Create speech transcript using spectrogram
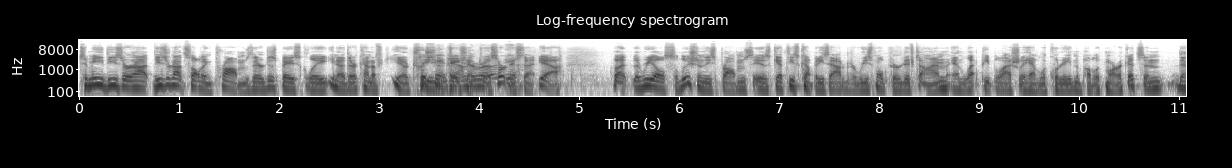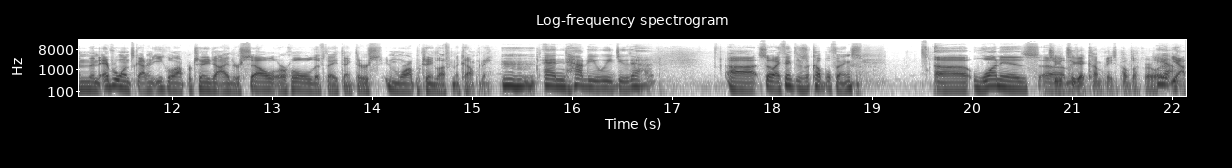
to me, these are not these are not solving problems. They're just basically, you know, they're kind of, you know, treating Pushing the it down the patient to a certain yeah. extent. Yeah. But the real solution to these problems is get these companies out at a reasonable period of time and let people actually have liquidity in the public markets, and then, then everyone's got an equal opportunity to either sell or hold if they think there's more opportunity left in the company. And how do we do that? Uh, so I think there's a couple things. Uh, one is uh, to, to get companies public earlier. Yeah. yeah.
